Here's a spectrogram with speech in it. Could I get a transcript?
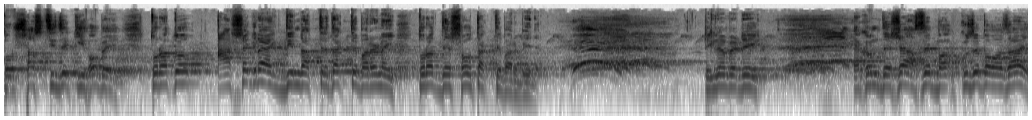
তোর শাস্তি যে কি হবে, তোরা তো আশেকরা একদিন রাত্রে থাকতে পারে নাই, তোরা দেশেও থাকতে পারবি না। ঠিক না বেটি এখন দেশে আছে খুঁজে পাওয়া যায়?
